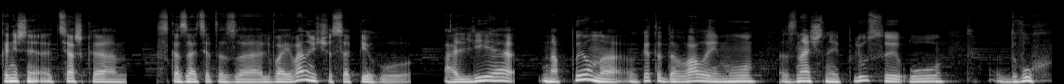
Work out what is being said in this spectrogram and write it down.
Конечно цяжка сказаць это за льва ивановича сапегу але напэўна гэта давала ему значныя плюсы у двух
